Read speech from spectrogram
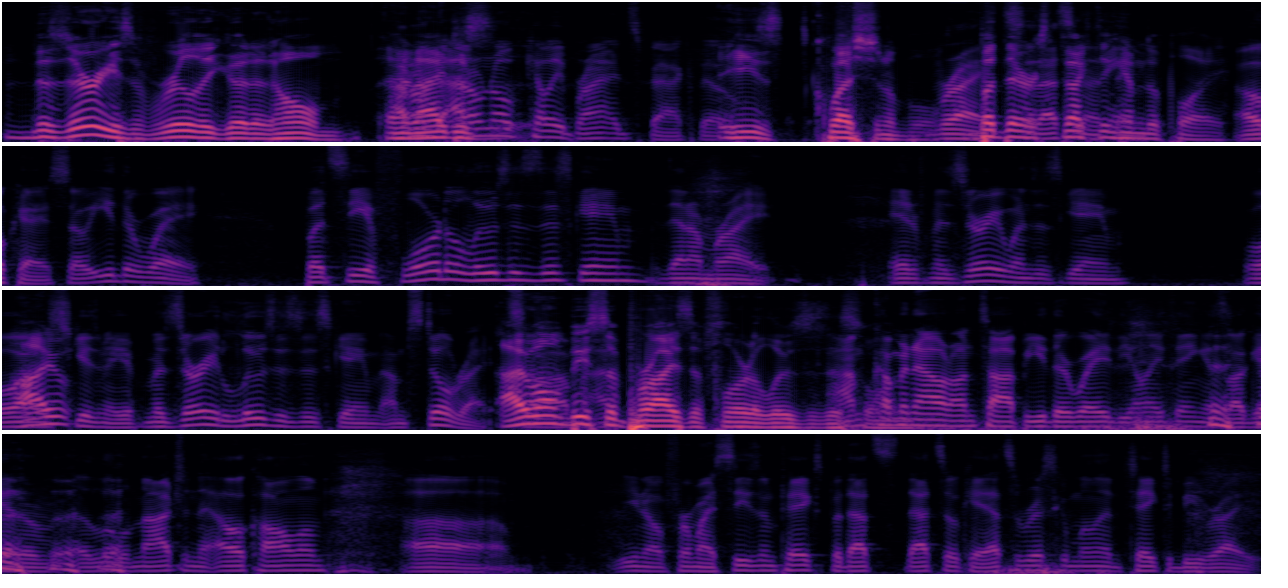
Missouri is really good at home, I and don't, I, I just don't know if Kelly Bryant's back though. he's questionable. Right, but they're so expecting him to play. Okay, so either way, but see if Florida loses this game, then I'm right. And if Missouri wins this game, well, uh, I- excuse me, if Missouri loses this game, I'm still right. I So won't I'm- be I'm- surprised if Florida loses this I'm one. coming out on top either way. The only thing is I'll get a, a little notch in the L column, um, you know, for my season picks. But that's that's okay. That's a risk I'm willing to take to be right.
